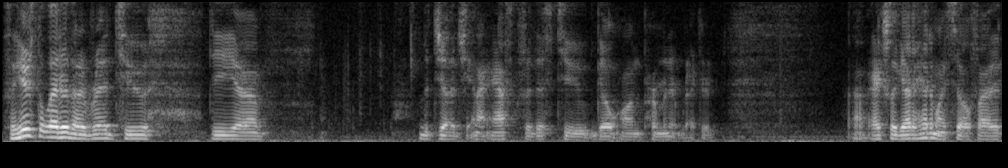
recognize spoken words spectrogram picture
So here's the letter that I read to the uh, the judge, and I asked for this to go on permanent record. I actually got ahead of myself. I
